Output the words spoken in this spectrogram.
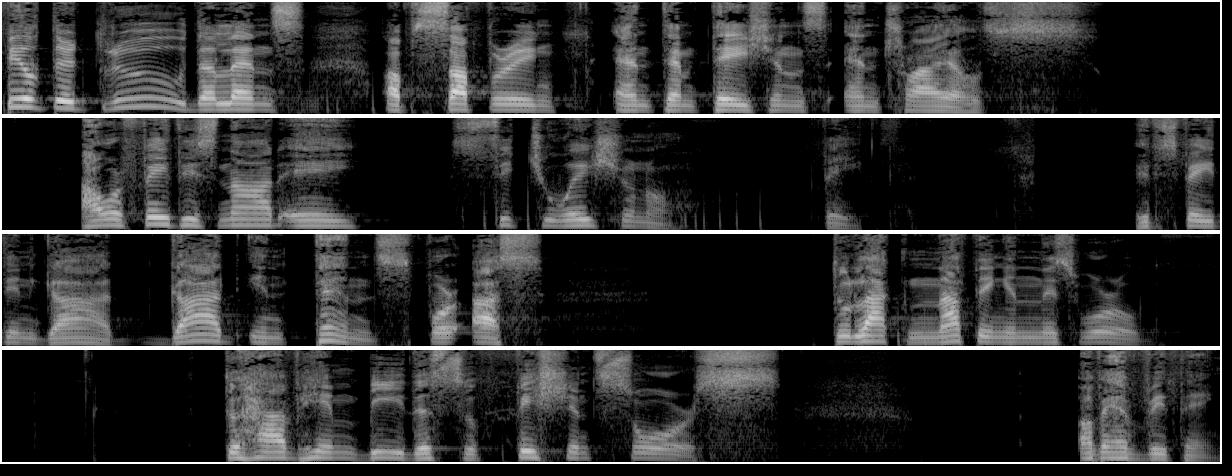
filtered through the lens of suffering and temptations and trials. Our faith is not a situational faith, it's faith in God. God intends for us to lack nothing in this world, to have Him be the sufficient source of everything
